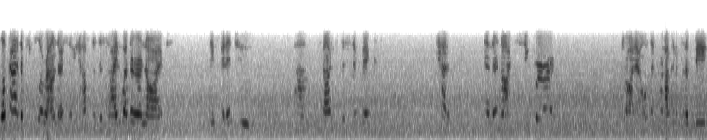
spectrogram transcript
look at the people around us and we have to decide whether or not they fit into um, non-specific categories, and they're not super drawn out. Like we're not going to put a big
